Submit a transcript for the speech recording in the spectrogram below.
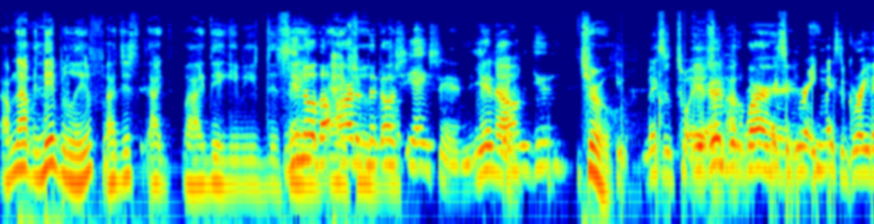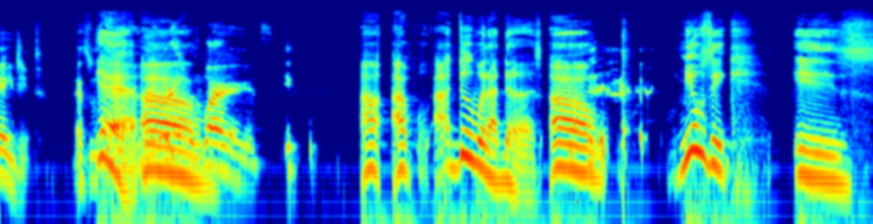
I'm not manipulative. I just, I, I did give you the You know the art of negotiation. You know, you True. makes a tw- You're good with Makes words. a great. He makes a great agent. That's what Yeah, you're great Um, with words. I, I I do what I does. Um, music is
